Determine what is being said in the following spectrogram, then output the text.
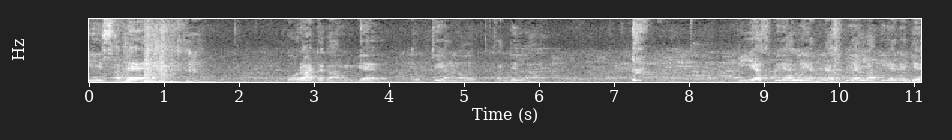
ಈ ಸಭೆ ಹೋರಾಟಗಾರರಿಗೆ ತೃಪ್ತಿಯನ್ನು ತಂದಿಲ್ಲ. B S P M S P ಎಲ್ಲ ಏನಿದೆ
